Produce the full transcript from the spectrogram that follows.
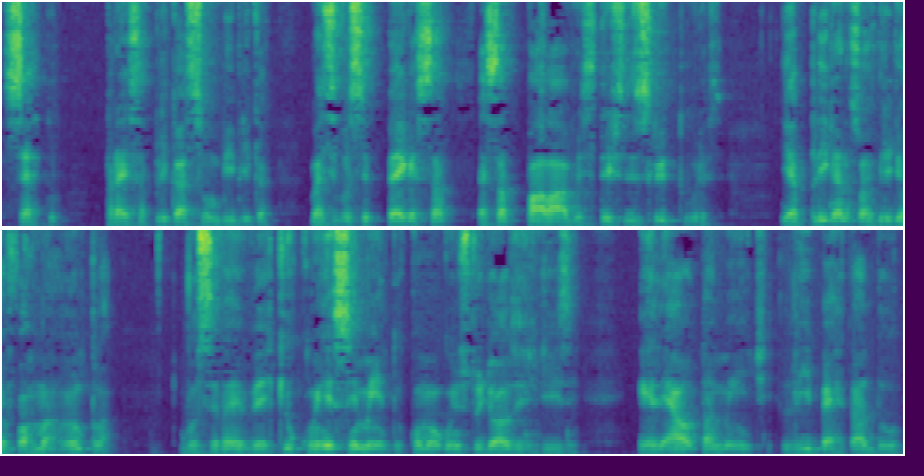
certo? Para essa aplicação bíblica, mas se você pega essa, essa palavra, esse texto das Escrituras, e aplica na sua vida de uma forma ampla, você vai ver que o conhecimento, como alguns estudiosos dizem, ele é altamente libertador.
